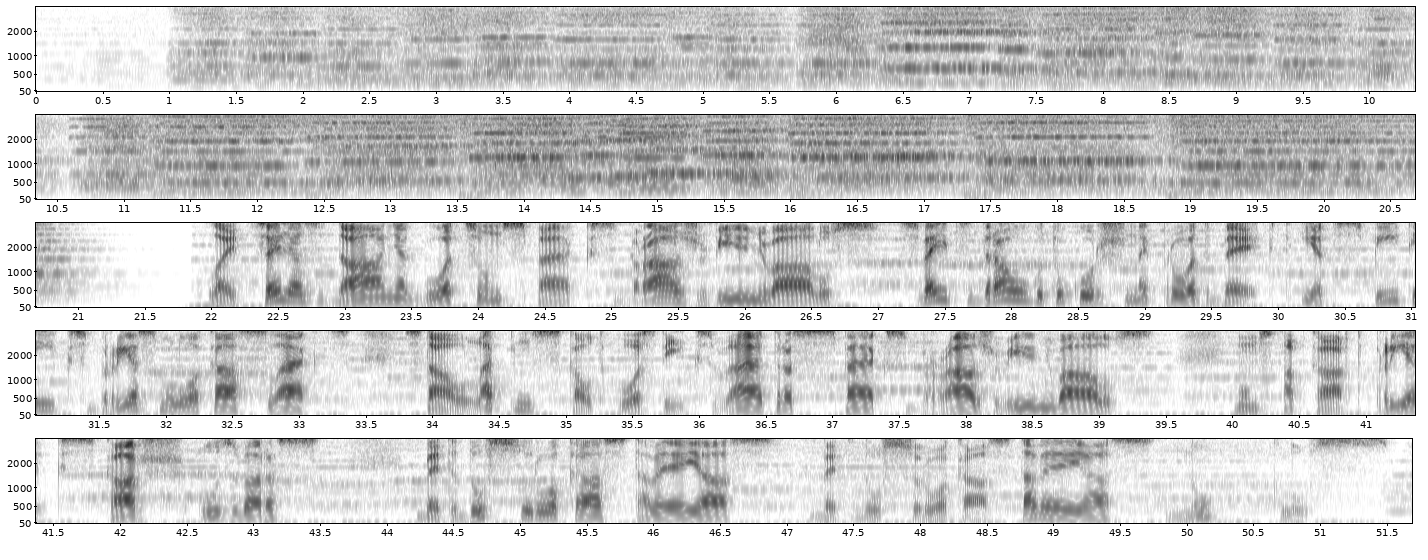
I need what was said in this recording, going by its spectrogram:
Lai ceļas dāņa gods un spēks, brāž viļņu vālus, sveic draugu tu, kurš neprot bēgt, iet spītīgs, briesmu lokā slēgts, stāv lepns, kaut postīgs vētras spēks, brāž viļņu vālus. Mums apkārt prieks, karš, uzvaras, bet dusu rokās tavējās, bet dusu rokās tavējās, nu kluss.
